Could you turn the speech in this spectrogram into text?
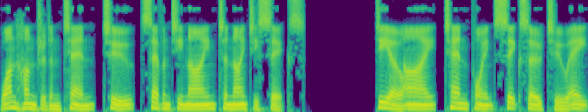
110 79–96. DOI 10.6028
